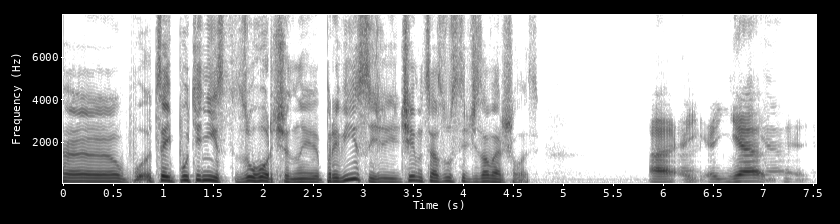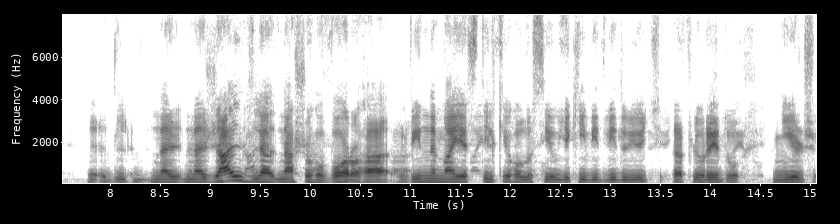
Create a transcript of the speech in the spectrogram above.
е, цей путініст з Угорщини привіз, і чим ця зустріч завершилась. Е, на, на жаль, для нашого ворога він не має стільки голосів, які відвідують е, Флориду, ніж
